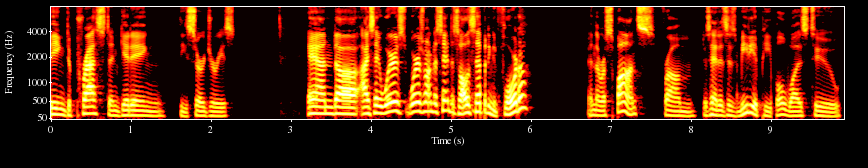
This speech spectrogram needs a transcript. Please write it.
being depressed and getting these surgeries. And uh, I say, where's, where's Ron DeSantis? All this happening in Florida? And the response from DeSantis' media people was to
